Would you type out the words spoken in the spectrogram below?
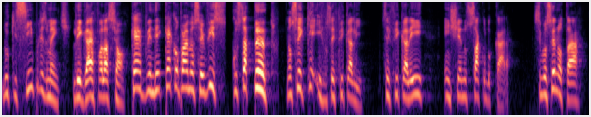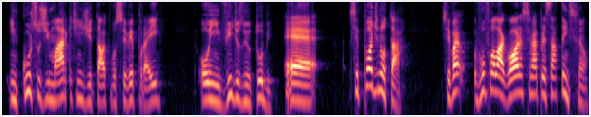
do que simplesmente ligar e falar assim, ó, quer vender, quer comprar meu serviço? Custa tanto, não sei o que, e você fica ali. Você fica ali enchendo o saco do cara. Se você notar em cursos de marketing digital que você vê por aí, ou em vídeos no YouTube, é, você pode notar. Você vai, eu vou falar agora, você vai prestar atenção.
